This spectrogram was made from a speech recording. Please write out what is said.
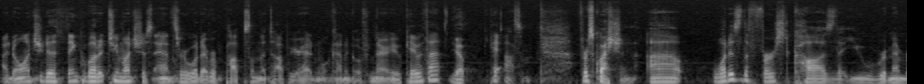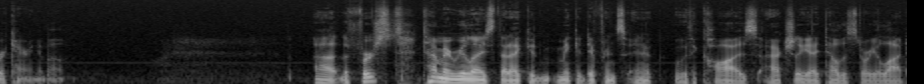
I don't want you to think about it too much. Just answer whatever pops on the top of your head, and we'll kind of go from there. Are you okay with that? Yep. Okay, awesome. First question: uh, What is the first cause that you remember caring about? Uh, the first time I realized that I could make a difference in a, with a cause, actually, I tell this story a lot.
